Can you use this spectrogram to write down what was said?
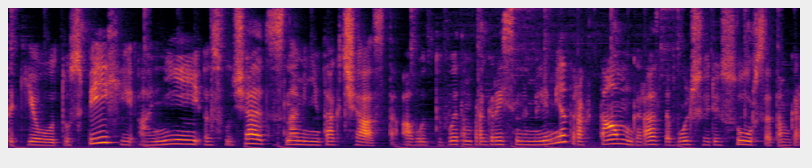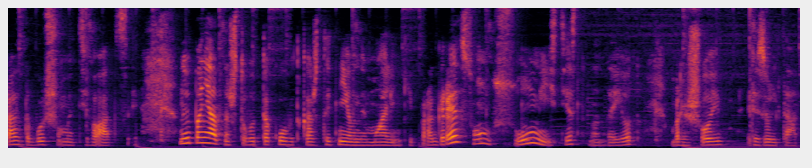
такие вот успехи, они случаются с нами не так часто. А вот в этом прогрессе на миллиметр метрах, там гораздо больше ресурса, там гораздо больше мотивации. Ну и понятно, что вот такой вот каждодневный маленький прогресс, он в сумме, естественно, дает большой результат.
